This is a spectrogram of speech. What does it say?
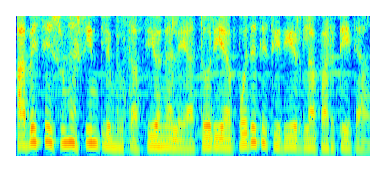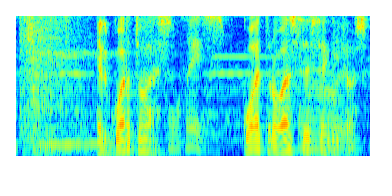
A veces una simple mutación aleatoria puede decidir la partida. El cuarto as. Cuatro ases seguidos.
